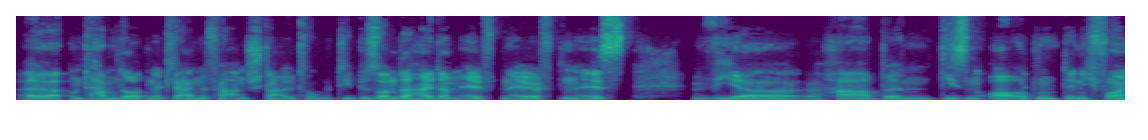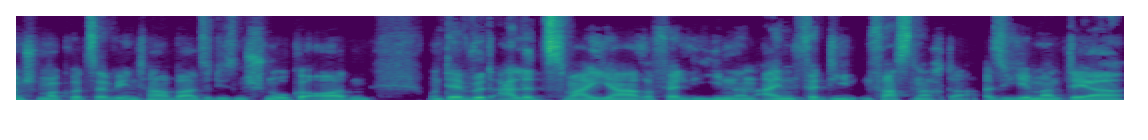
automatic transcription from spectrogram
äh, und haben dort eine kleine Veranstaltung. Die Besonderheit am 11.11. .11. ist, wir haben diesen Orden, den ich vorhin schon mal kurz erwähnt habe, also diesen Schnoke-Orden, und der wird alle zwei Jahre verliehen an einen verdienten Fastnachter, also jemand, der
